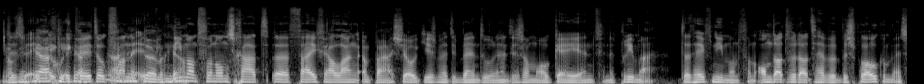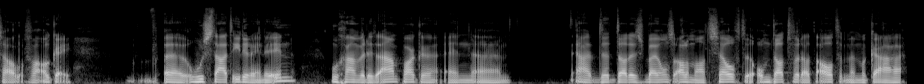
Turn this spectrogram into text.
Dus okay. ja, ik, goed, ik ja. weet ook ja, van niemand van ons gaat uh, vijf jaar lang een paar showtjes met die band doen en het is allemaal oké okay en vindt het prima. Dat heeft niemand van. Omdat we dat hebben besproken met z'n allen van oké, okay, uh, hoe staat iedereen erin? Hoe gaan we dit aanpakken? En uh, ja, dat is bij ons allemaal hetzelfde. Omdat we dat altijd met elkaar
